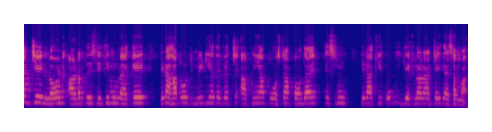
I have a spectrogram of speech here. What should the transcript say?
ਅੱਜ ਇਹ ਲੋਡ ਆਰਡਰ ਦੀ ਸਥਿਤੀ ਨੂੰ ਲੈ ਕੇ ਜਿਹੜਾ ਹਰ ਰੋਜ਼ ਮੀਡੀਆ ਦੇ ਵਿੱਚ ਆਪਣੀਆਂ ਪੋਸਟਾਂ ਪਾਉਂਦਾ ਹੈ, ਇਸ ਨੂੰ ਜਿਹੜਾ ਕਿ ਉਹ ਵੀ ਦੇਖਣਾ ਚਾਹੀਦਾ ਸਮਾਂ।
